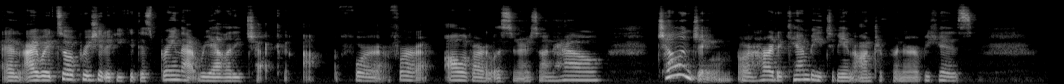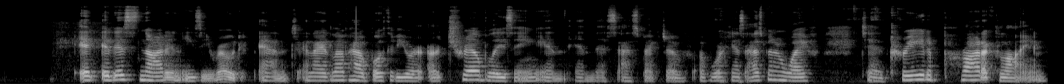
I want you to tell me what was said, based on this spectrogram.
And I would so appreciate if you could just bring that reality check uh, for for all of our listeners on how challenging or hard it can be to be an entrepreneur because it, it is not an easy road. And and I love how both of you are, are trailblazing in, in this aspect of, of working as a husband and wife to create a product line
